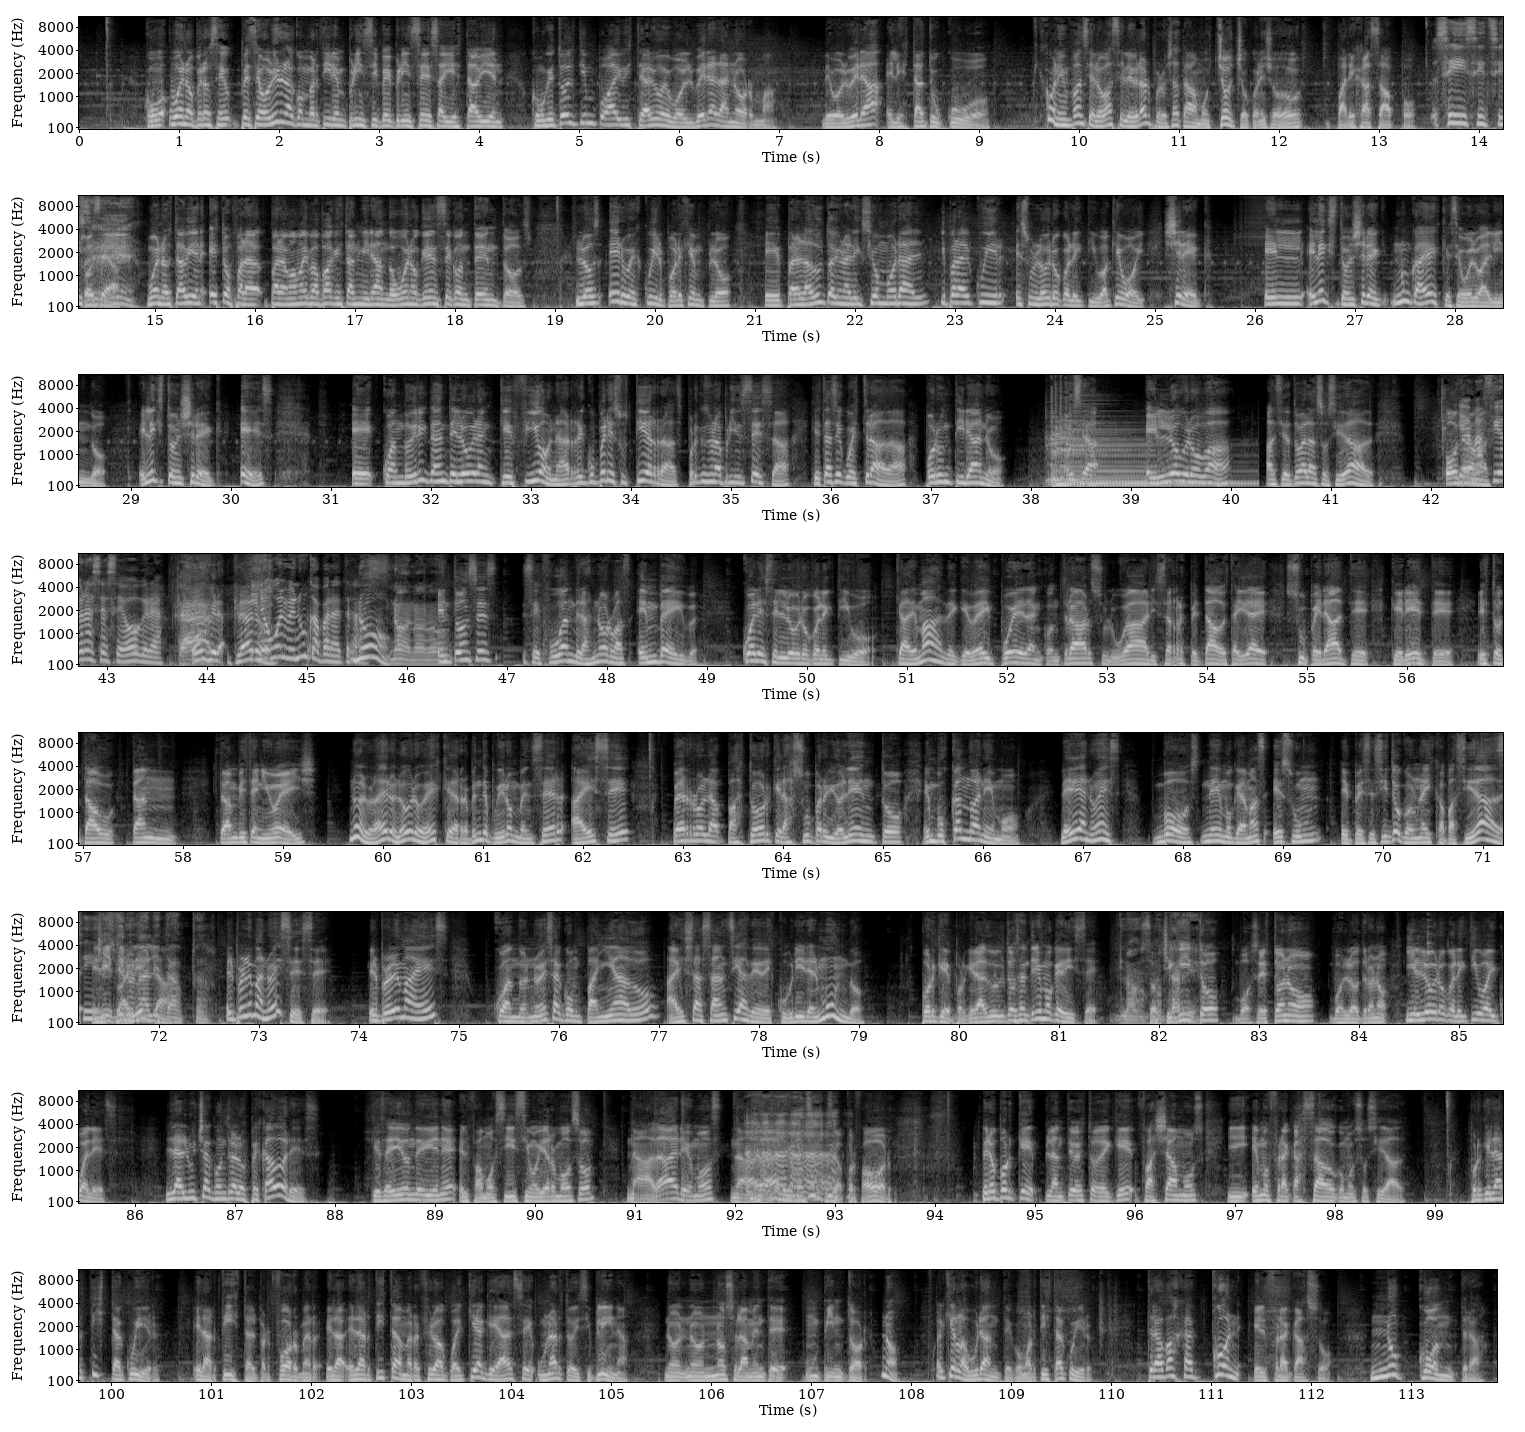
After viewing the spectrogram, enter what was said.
Como, bueno, pero se, se volvieron a convertir en príncipe y princesa y está bien. Como que todo el tiempo hay, viste, algo de volver a la norma. De volver a el statu quo. Que con la infancia lo va a celebrar, pero ya estábamos chocho con ellos dos, pareja sapo. Sí, sí, sí. O sí. sea, bueno, está bien, esto es para, para mamá y papá que están mirando, bueno, quédense contentos. Los héroes queer, por ejemplo, eh, para el adulto hay una lección moral y para el queer es un logro colectivo. ¿A qué voy? Shrek. El, el éxito en Shrek nunca es que se vuelva lindo. El éxito en Shrek es eh, cuando directamente logran que Fiona recupere sus tierras, porque es una princesa que está secuestrada por un tirano. O sea, el logro va hacia toda la sociedad. Y además más. Fiona se hace ogra. Claro. Ogra- claro. Y no vuelve nunca para atrás. No. No, no, no. Entonces se fugan de las normas. En Babe, ¿Cuál es el logro colectivo? Que además de que Bey pueda encontrar su lugar y ser respetado, esta idea de superate, querete, esto tau, tan, tan viste New Age. No, el verdadero logro es que de repente pudieron vencer a ese perro la pastor que era súper violento, en buscando a Nemo. La idea no es vos, Nemo, que además es un eh, pececito con una discapacidad. Sí. en Sí, su tiene una aleta. aleta, claro. El problema no es ese. El problema es cuando no es acompañado a esas ansias de descubrir el mundo. ¿Por qué? Porque el adultocentrismo que dice, No, sos no chiquito, vos esto no, vos lo otro no. ¿Y el logro colectivo ahí cuál es? La lucha contra los pescadores. Que es ahí donde viene el famosísimo y hermoso, nadaremos, nadaremos. o sea, por favor. Pero ¿por qué planteo esto de que fallamos y hemos fracasado como sociedad? Porque el artista queer, el artista, el performer, el, artista me refiero a cualquiera que hace un arte o disciplina, no, no, no solamente un pintor, no, cualquier laburante como artista queer, trabaja con el fracaso, no contra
